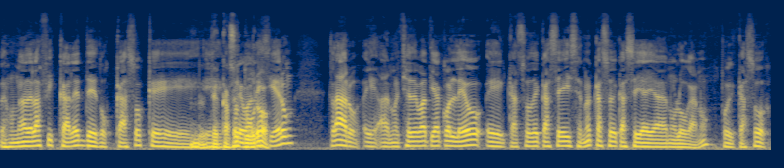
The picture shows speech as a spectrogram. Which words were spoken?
es una de las fiscales de dos casos que De- eh, casos duros. Claro, eh, anoche debatía con Leo el caso de Casella y dice, no, el caso de Casella ya no lo ganó, porque el caso,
